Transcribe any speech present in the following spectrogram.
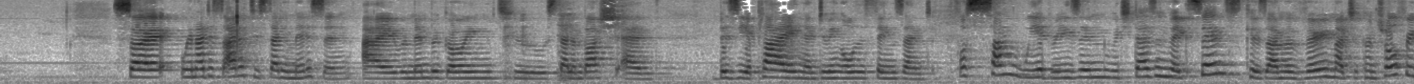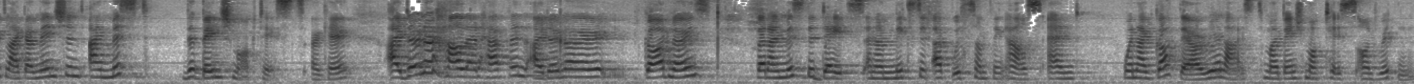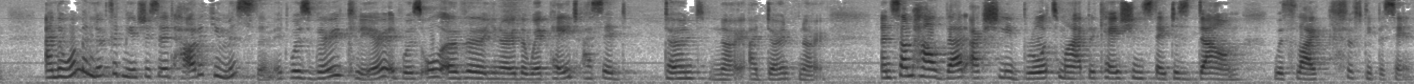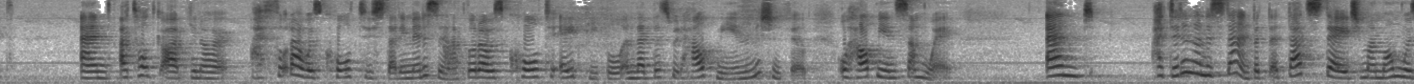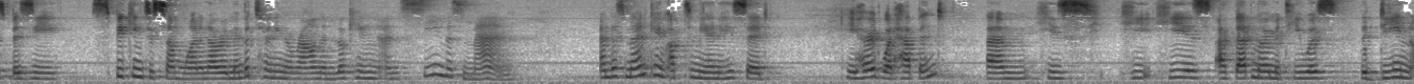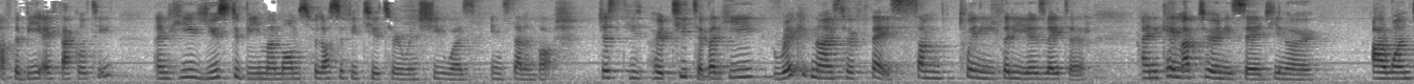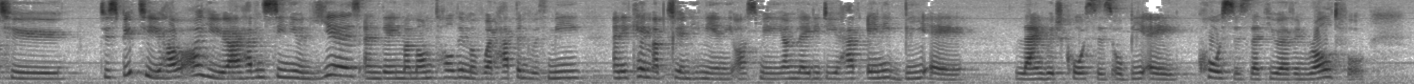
So when I decided to study medicine, I remember going to Stellenbosch and busy applying and doing all the things and for some weird reason which doesn't make sense because I'm a very much a control freak like I mentioned I missed the benchmark tests okay? I don't know how that happened I don't know God knows but I missed the dates and I mixed it up with something else. And when I got there I realized my benchmark tests aren't written and the woman looked at me and she said how did you miss them it was very clear it was all over you know the web page I said don't know I don't know and somehow that actually brought my application status down with like 50%. And I told God, you know, I thought I was called to study medicine. I thought I was called to aid people and that this would help me in the mission field or help me in some way. And I didn't understand. But at that stage, my mom was busy speaking to someone. And I remember turning around and looking and seeing this man. And this man came up to me and he said, he heard what happened um, he's, he, he is, at that moment, he was the dean of the BA faculty, and he used to be my mom's philosophy tutor when she was in Stellenbosch. Just his, her tutor, but he recognized her face some 20, 30 years later. And he came up to her and he said, You know, I want to, to speak to you. How are you? I haven't seen you in years. And then my mom told him of what happened with me. And he came up to me and he asked me, Young lady, do you have any BA language courses or BA courses that you have enrolled for.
